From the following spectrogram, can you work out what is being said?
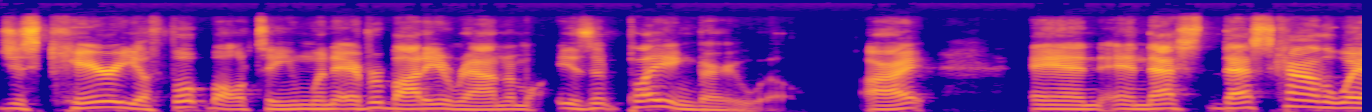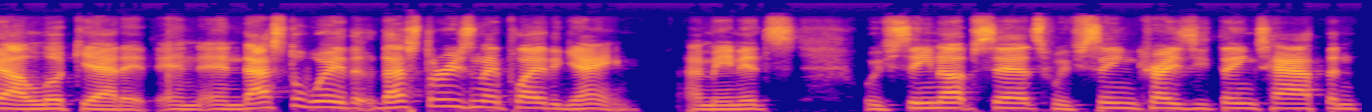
just carry a football team when everybody around them isn't playing very well. All right. And and that's that's kind of the way I look at it. And and that's the way that that's the reason they play the game. I mean, it's we've seen upsets, we've seen crazy things happen.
